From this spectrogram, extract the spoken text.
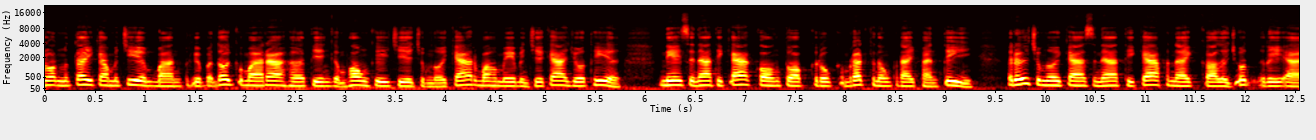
រដ្ឋមន្ត្រីកម្ពុជាបានប្រៀបបដូចកុមារាហឺទៀងកំហុងគឺជាជំនួយការរបស់មេបញ្ជាការយោធានាយសេនាធិការកងទ័ពគ្រប់កម្រិតក្នុងផ្នែកផែនទីឬជំនួយការសេនាធិការផ្នែកកលយុទ្ធរីឯ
